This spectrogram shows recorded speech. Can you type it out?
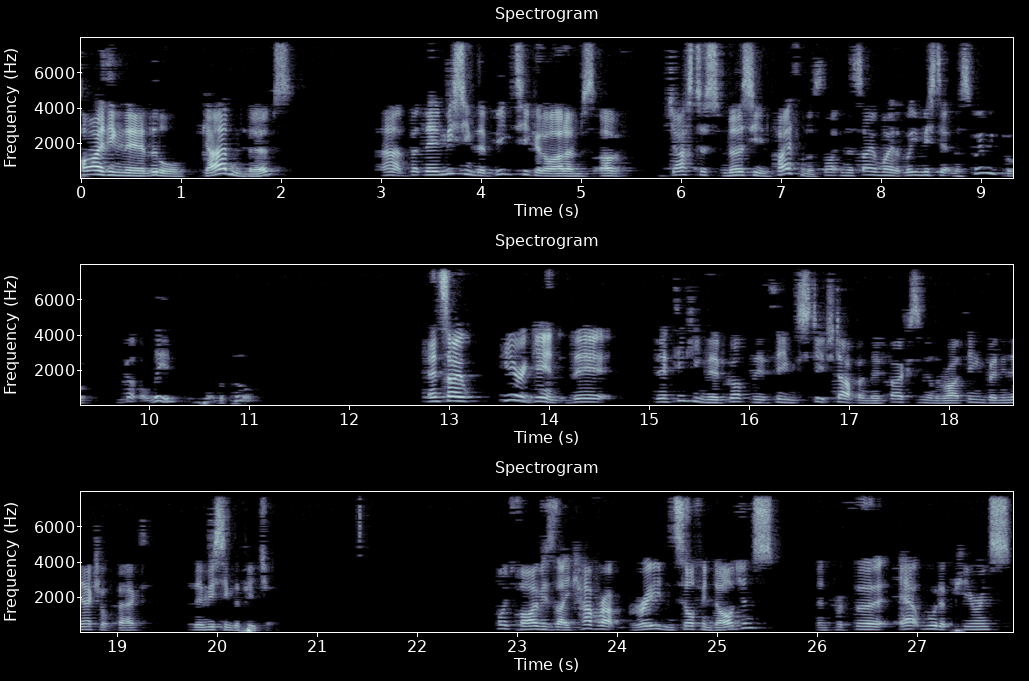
tithing their little garden herbs, uh, but they're missing the big ticket items of justice, mercy, and faithfulness, like in the same way that we missed out in the swimming pool. We've got the lid, not the pool. And so here again, they're, they're thinking they've got their thing stitched up and they're focusing on the right thing, but in actual fact, they're missing the picture. Point five is they cover up greed and self-indulgence and prefer outward appearance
